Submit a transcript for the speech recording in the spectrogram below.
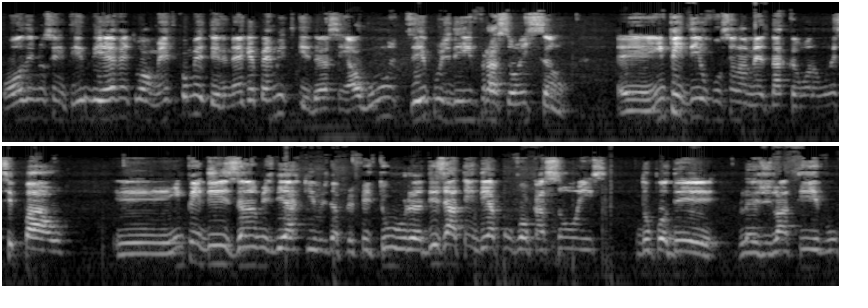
podem no sentido de eventualmente cometerem, né? Que é permitido. É assim, alguns tipos de infrações são é, impedir o funcionamento da Câmara Municipal, é, impedir exames de arquivos da prefeitura, desatender a convocações do poder legislativo,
